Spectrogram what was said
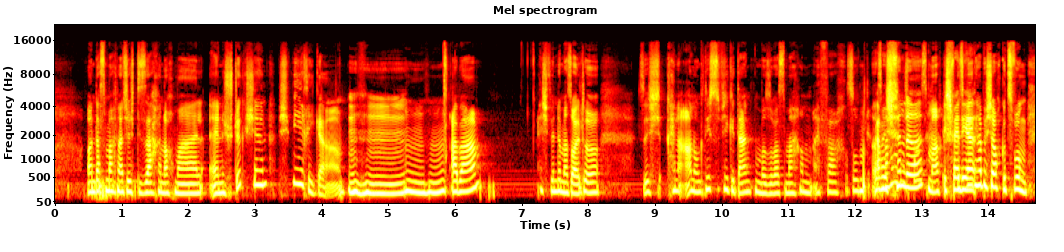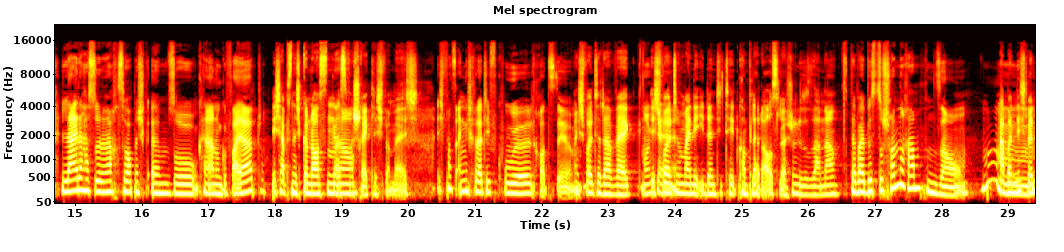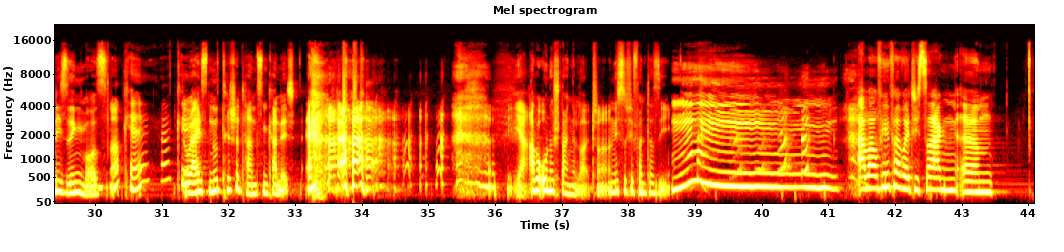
Und das macht natürlich die Sache nochmal ein Stückchen schwieriger. Mhm. Aber ich finde, man sollte sich, keine Ahnung, nicht so viel Gedanken über sowas machen. Einfach so. das Aber ich finde, ich werde ja- Deswegen habe ich auch gezwungen. Leider hast du danach überhaupt nicht ähm, so, keine Ahnung, gefeiert. ich habe es nicht genossen, es Genau. war schrecklich für mich. Ich fand es eigentlich relativ cool trotzdem. Ich wollte da weg. Okay. Ich wollte meine Identität komplett auslöschen, Susanna. Dabei bist du schon eine Rampensau. Hm. Aber nicht, wenn ich singen muss. Okay, Du okay. weißt, nur Tische tanzen kann ich. Ja, aber ohne Stange, Leute. Nicht so viel Fantasie. Mm. Aber auf jeden Fall wollte ich sagen, ähm,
